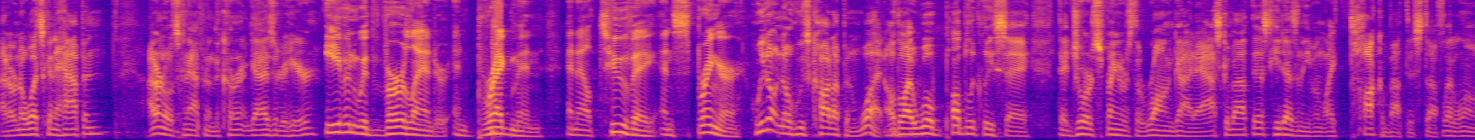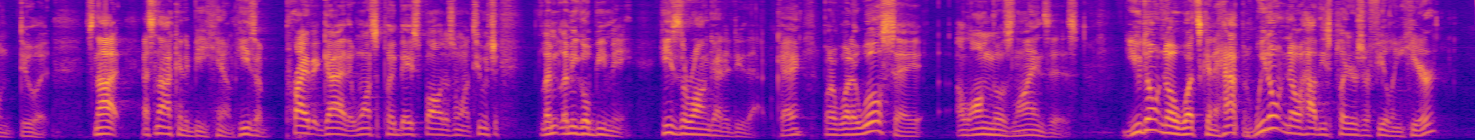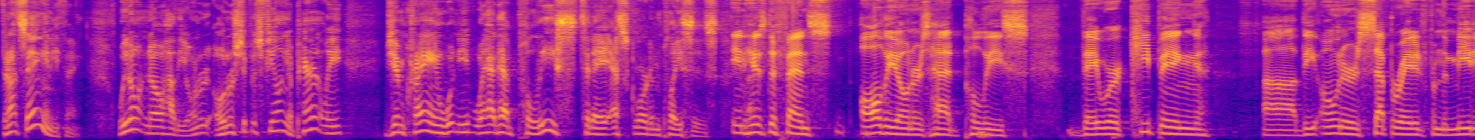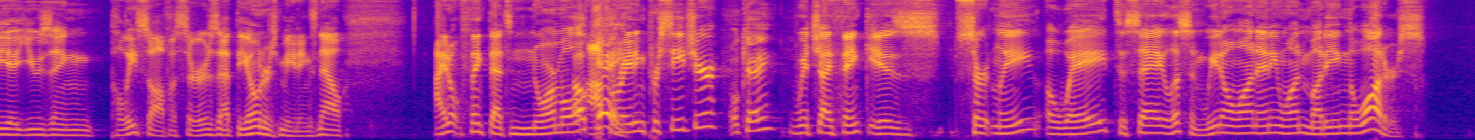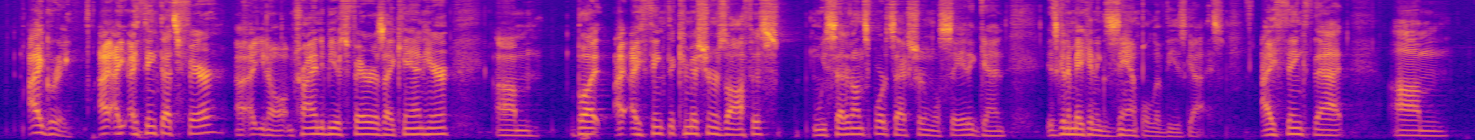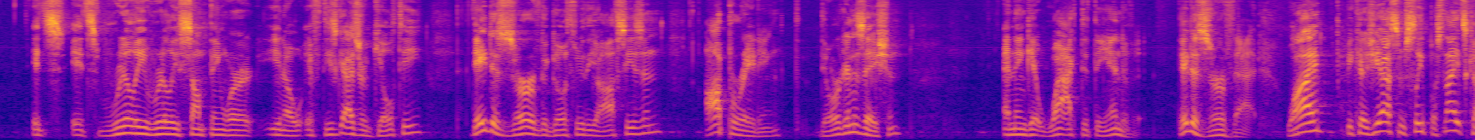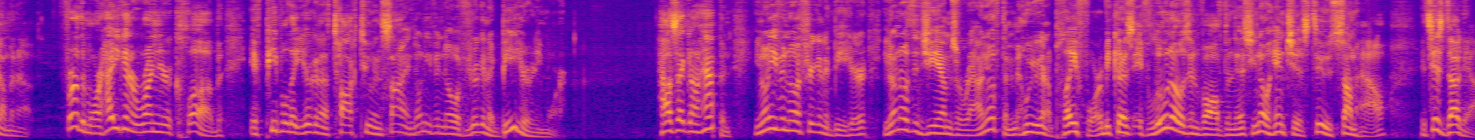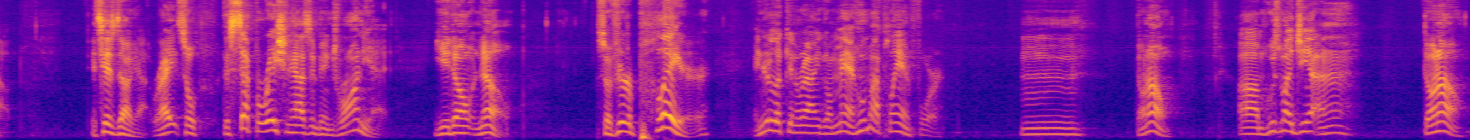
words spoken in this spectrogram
I don't know what's going to happen. I don't know what's going to happen to the current guys that are here. Even with Verlander and Bregman and Altuve and Springer, We don't know who's caught up in what. Although I will publicly say that George Springer is the wrong guy to ask about this. He doesn't even like talk about this stuff, let alone do it. It's not. That's not going to be him. He's a private guy that wants to play baseball. Doesn't want too much. Let me, let me go be me. He's the wrong guy to do that. Okay. But what I will say along those lines is, you don't know what's going to happen. We don't know how these players are feeling here. They're not saying anything. We don't know how the owner, ownership is feeling. Apparently, Jim Crane wouldn't even had to have police today escort places. in his defense, all the owners had police. They were keeping uh, the owners separated from the media using police officers at the owners' meetings. Now, I don't think that's normal Okay. operating procedure, Okay. which I think is certainly a way to say, listen, we don't want anyone muddying the waters. I agree. I, I, I think that's fair. Uh, you know, I'm trying to be as fair as I can here. Um, but I, I think the commissioner's office, we said it on Sports Extra and we'll say it again, is going to make an example of these guys. I think that um, it's it's really, really something where, you know, if these guys are guilty, they deserve to go through the offseason operating the organization and then get whacked at the end of it. They deserve that. Why? Because you have some sleepless nights coming up. Furthermore, how are you going to run your club if people that you're going to talk to and sign don't even know if you're going to be here anymore? How's that going to happen? You don't even know if you're going to be here. You don't know if the GM's around. You don't know who you're going to play for because if Luhnow's involved in this, you know Hinch is too somehow. It's his dugout. It's his dugout, right? So the separation hasn't been drawn yet. You don't know. So if you're a player and you're looking around, you go, man, who am I playing for? Mm, don't know. Um, who's my GM? Uh, don't know.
